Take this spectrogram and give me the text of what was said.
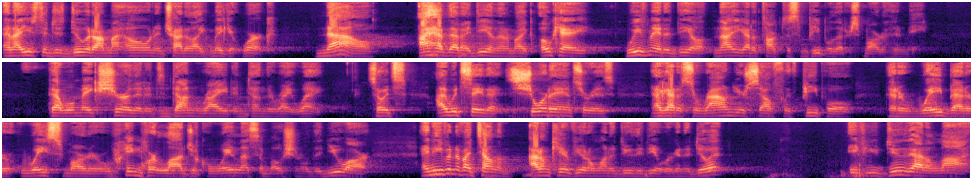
And I used to just do it on my own and try to like make it work. Now I have that idea and then I'm like, okay, we've made a deal. Now you got to talk to some people that are smarter than me that will make sure that it's done right and done the right way. So it's, I would say that short answer is I got to surround yourself with people that are way better, way smarter, way more logical, way less emotional than you are. And even if I tell them, I don't care if you don't want to do the deal, we're going to do it. If you do that a lot,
